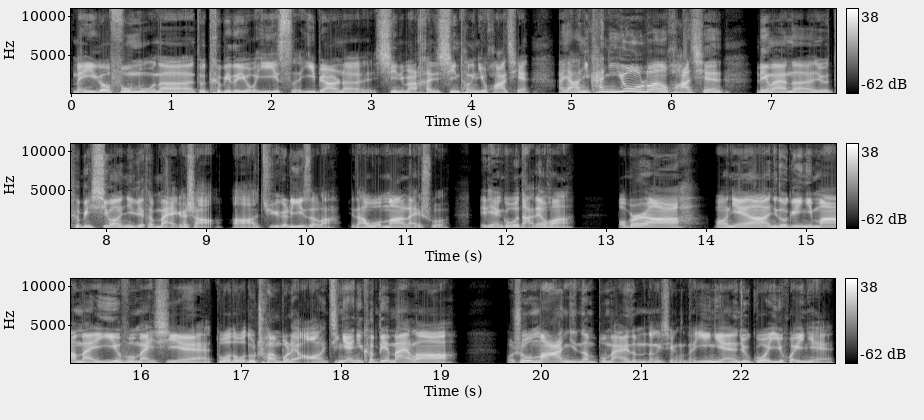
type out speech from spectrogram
每一个父母呢，都特别的有意思。一边呢，心里边很心疼你花钱，哎呀，你看你又乱花钱。另外呢，又特别希望你给他买个啥啊？举个例子吧，拿我妈来说，那天给我打电话，宝贝儿啊，往年啊，你都给你妈买衣服买鞋，多的我都穿不了。今年你可别买了啊！我说妈，你那不买怎么能行呢？一年就过一回年，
